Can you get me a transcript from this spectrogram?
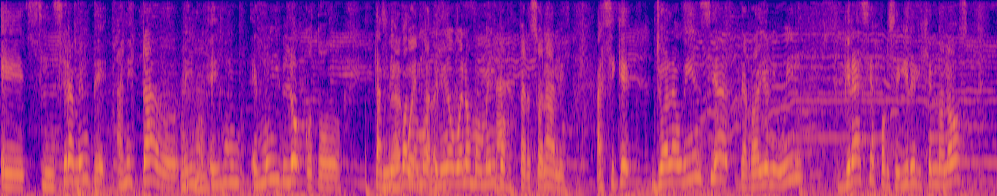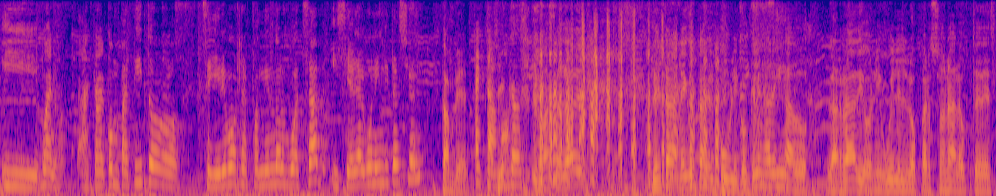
eh, sinceramente han estado. Es- es muy loco todo. También cuando cuenta hemos tenido gente. buenos momentos Claro. personales. Así que yo a la audiencia de Radio New Will, gracias por seguir eligiéndonos y bueno, acá con Patito seguiremos respondiendo a los WhatsApp y si hay alguna invitación, También. Ahí estamos. Chicas, y más allá de, de estas anécdotas del público, ¿qué les ha dejado la radio ni Will en lo personal a ustedes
